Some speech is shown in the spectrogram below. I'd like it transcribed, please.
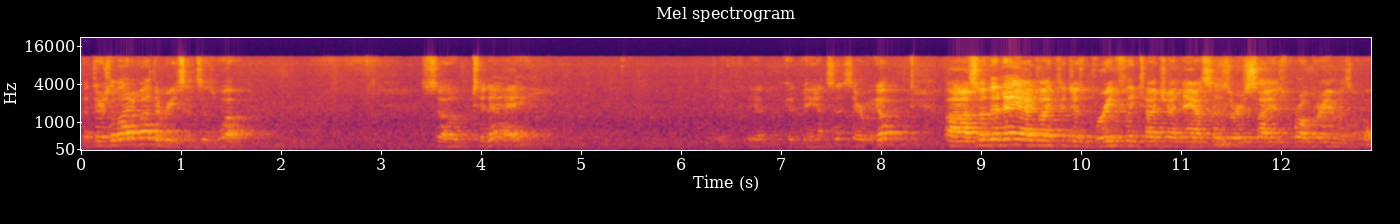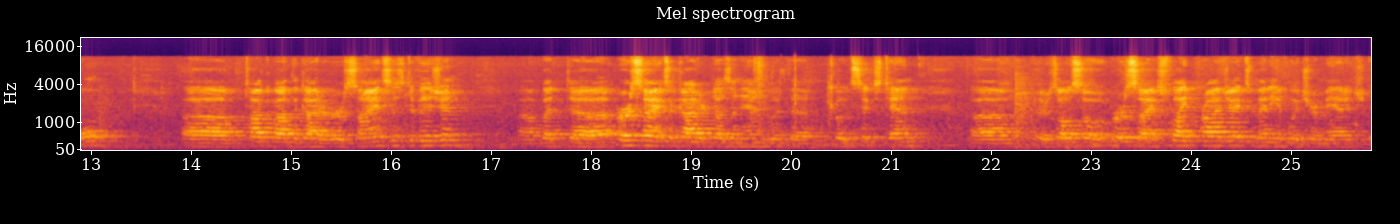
But there's a lot of other reasons as well. So today, it advances, there we go. Uh, So today I'd like to just briefly touch on NASA's Earth Science program as a whole. Uh, Talk about the Goddard Earth Sciences Division. Uh, But uh, Earth Science at Goddard doesn't end with the code 610. Um, There's also Earth Science flight projects, many of which are managed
